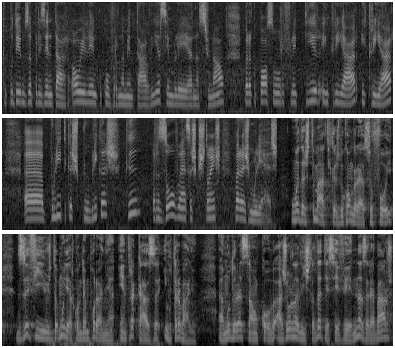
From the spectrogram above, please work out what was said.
que podemos apresentar ao elenco governamental e Assembleia Nacional para que possam refletir em criar e criar uh, políticas públicas que resolvam essas questões para as mulheres. Uma das temáticas do Congresso foi Desafios da Mulher Contemporânea entre a Casa e o Trabalho. A moderação coube à jornalista da TCV Nazaré Barros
